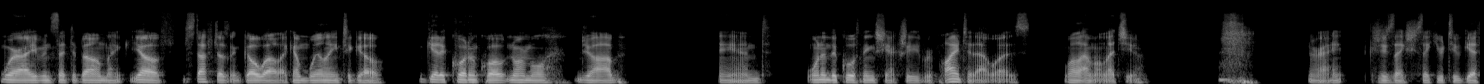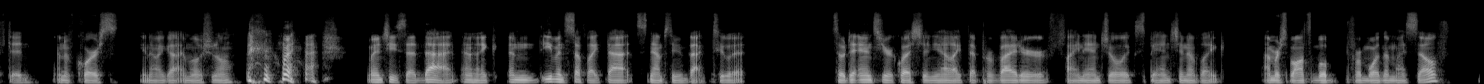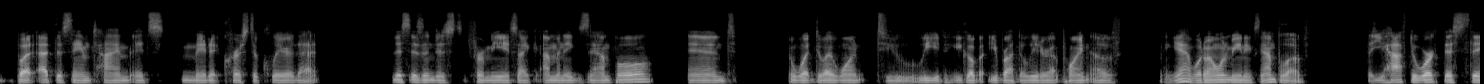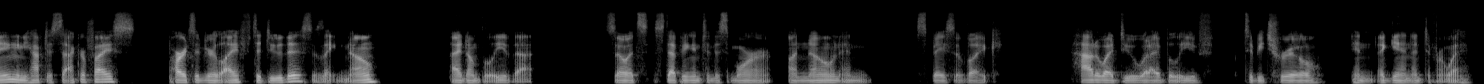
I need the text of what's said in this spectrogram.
where I even said to Belle, I'm like, yo, if stuff doesn't go well, like I'm willing to go get a quote unquote normal job. And one of the cool things she actually replied to that was, well, I won't let you. All right. Cause she's like, she's like, you're too gifted. And of course, you know, I got emotional when she said that. And like, and even stuff like that snaps me back to it. So to answer your question, yeah, like that provider financial expansion of like, I'm responsible for more than myself. But at the same time, it's made it crystal clear that this isn't just for me. It's like I'm an example and what do I want to lead? You go, you brought the leader up point of like, yeah, what do I want to be an example of? That you have to work this thing and you have to sacrifice parts of your life to do this is like, no, I don't believe that. So it's stepping into this more unknown and space of like, how do I do what I believe to be true in again a different way?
